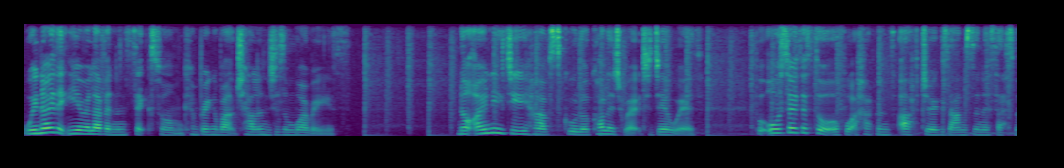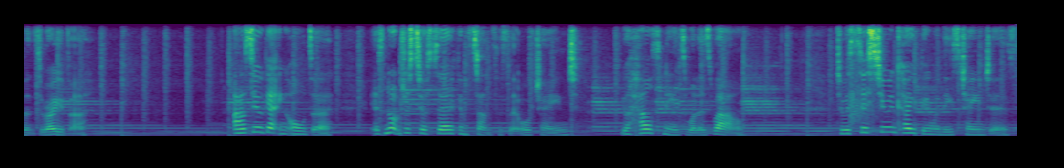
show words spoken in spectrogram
We know that Year 11 and Sixth Form can bring about challenges and worries. Not only do you have school or college work to deal with, but also the thought of what happens after exams and assessments are over. As you're getting older, it's not just your circumstances that will change, your health needs will as well. To assist you in coping with these changes,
